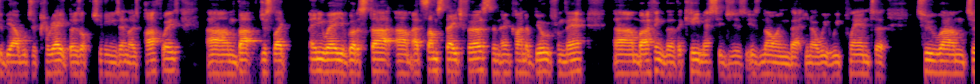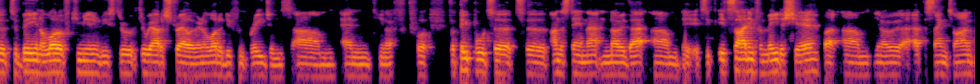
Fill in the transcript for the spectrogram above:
to be able to create those opportunities and those pathways. Um, but just like anywhere you've got to start um, at some stage first and, and kind of build from there um, but I think the, the key message is, is knowing that you know we, we plan to to um, to to be in a lot of communities through throughout Australia in a lot of different regions, um, and you know for for people to to understand that and know that um, it's exciting for me to share, but um, you know at the same time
